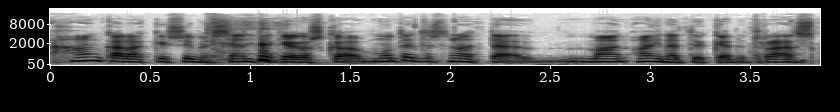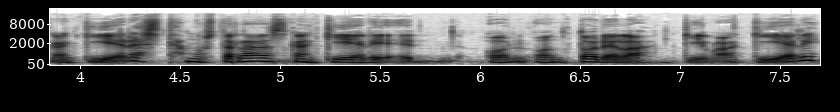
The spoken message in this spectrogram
hankala kysymys sen takia, koska mun täytyy sanoa, että mä oon aina tykännyt ranskan kielestä. Musta ranskan kieli on, on todella kiva kieli.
